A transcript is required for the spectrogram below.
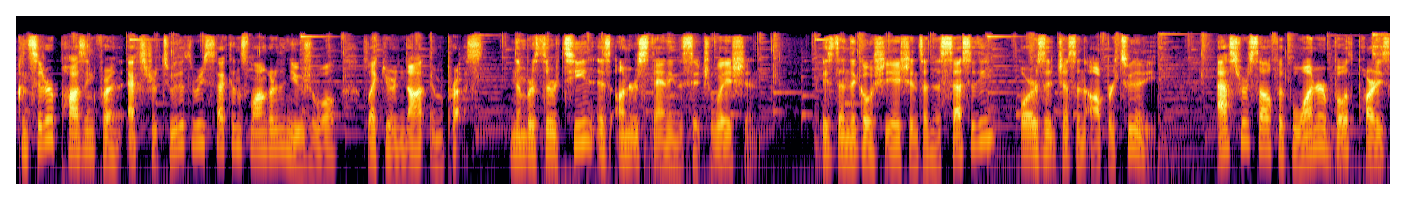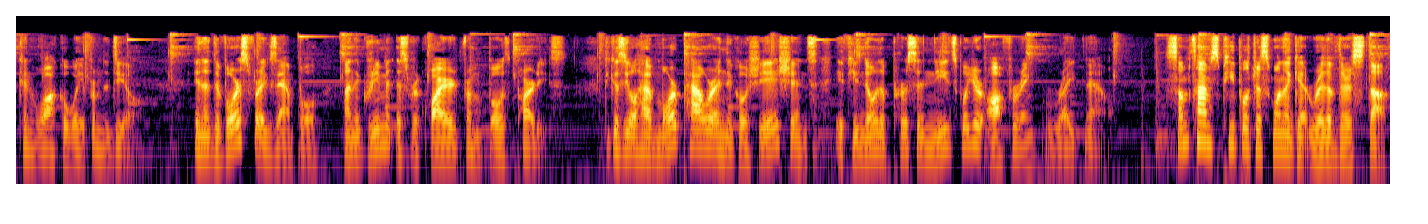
consider pausing for an extra 2 to 3 seconds longer than usual, like you're not impressed. Number 13 is understanding the situation. Is the negotiations a necessity or is it just an opportunity? Ask yourself if one or both parties can walk away from the deal. In a divorce, for example, an agreement is required from both parties because you'll have more power in negotiations if you know the person needs what you're offering right now. Sometimes people just want to get rid of their stuff.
